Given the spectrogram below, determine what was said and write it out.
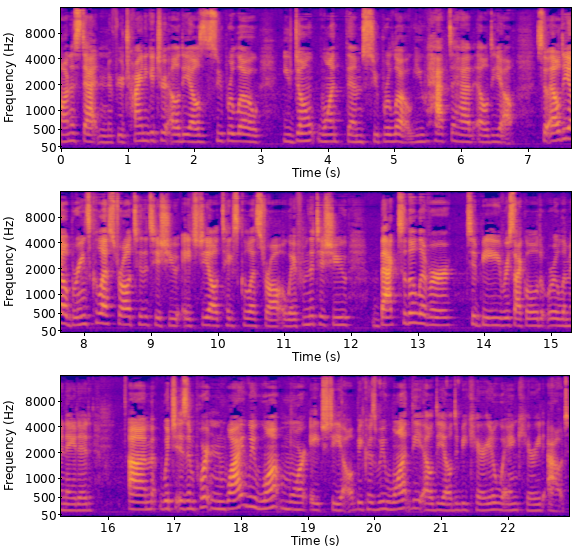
on a statin, if you're trying to get your LDLs super low, you don't want them super low. You have to have LDL. So LDL brings cholesterol to the tissue, HDL takes cholesterol away from the tissue back to the liver to be recycled or eliminated. Um, which is important. Why we want more HDL because we want the LDL to be carried away and carried out.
